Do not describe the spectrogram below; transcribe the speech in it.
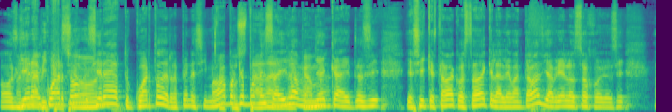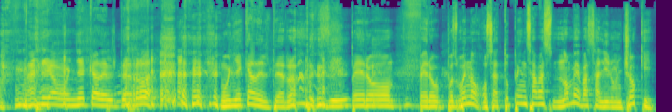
o si era el cuarto, si era tu cuarto, de repente así, mamá, ¿por qué pones ahí la, muñeca? Y, entonces, sí, y así que estaba acostada, que la levantabas y abría los ojos, y así, muñeca del terror. muñeca del terror. Pero, pero, pues bueno, o sea, tú pensabas, no me va a salir un Chucky,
